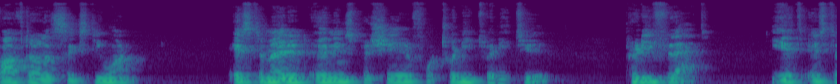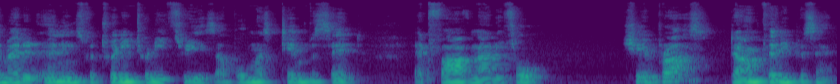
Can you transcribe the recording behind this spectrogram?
$5.61. Estimated earnings per share for 2022, pretty flat, yet estimated earnings for 2023 is up almost 10% at 594. Share price down 30%.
